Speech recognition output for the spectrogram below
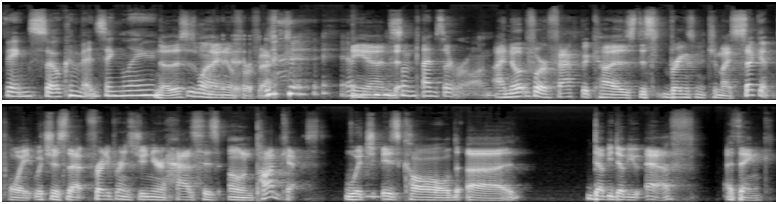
things so convincingly. No, this is one I know for a fact. and, And- sometimes they're wrong. I know it for a fact because this brings me to my second point, which is that Freddie Prinze Jr. has his own podcast, which is called uh, WWF, I think.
